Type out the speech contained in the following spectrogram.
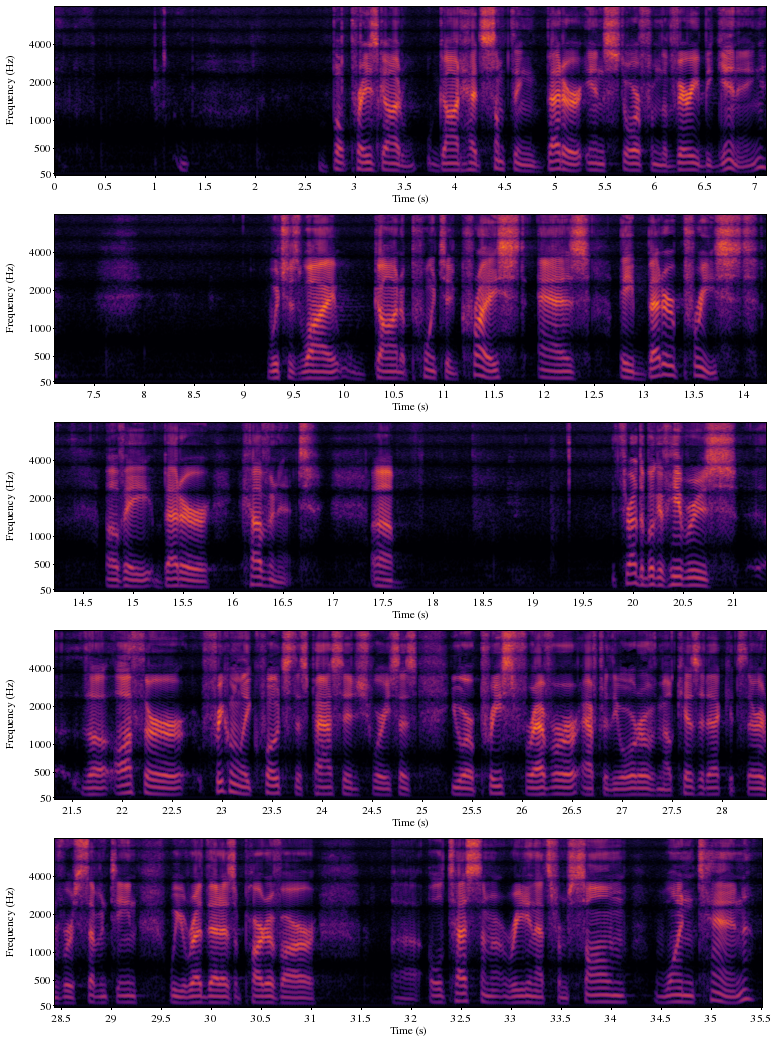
But praise God, God had something better in store from the very beginning, which is why God appointed Christ as a better priest of a better covenant. Uh, throughout the book of Hebrews, the author frequently quotes this passage where he says, You are a priest forever after the order of Melchizedek. It's there in verse 17. We read that as a part of our uh, Old Testament reading. That's from Psalm 110.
